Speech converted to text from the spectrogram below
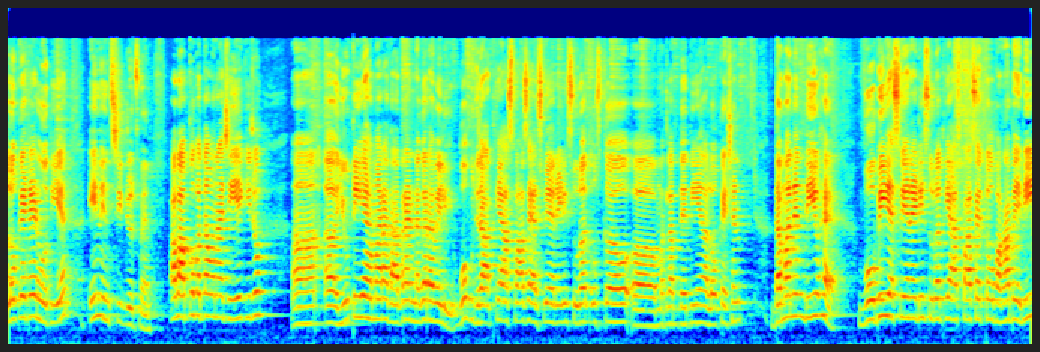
अलोकेटेड होती है इन इंस्टीट्यूट में अब आपको पता होना चाहिए कि जो यूटी है हमारा दादरा नगर हवेली वो गुजरात के आसपास है एस सूरत उसको आ, मतलब देती है अलोकेशन दमन एंड दीव है वो भी एस वी सूरत के आसपास है तो वहाँ पे भी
